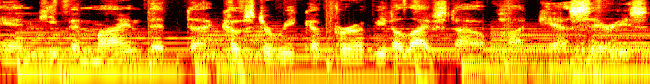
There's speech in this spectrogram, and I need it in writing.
And keep in mind that uh, Costa Rica Pura Vida Lifestyle podcast series,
